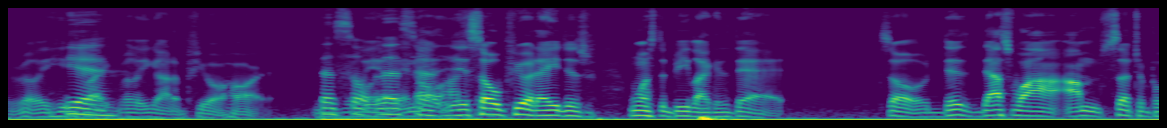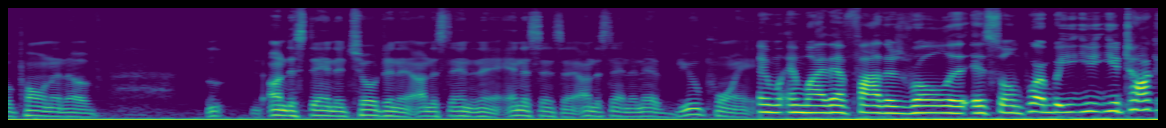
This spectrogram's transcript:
Really, he's Yeah. like really got a pure heart. He That's so- that's so that- awesome. It's so pure that he just wants to be like his dad. So this, that's why I'm such a proponent of understanding children and understanding their innocence and understanding their viewpoint. and, and why that father's role is, so important. But you, you talk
